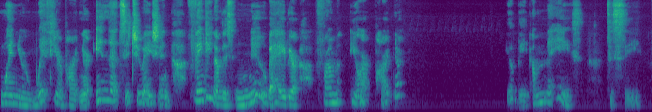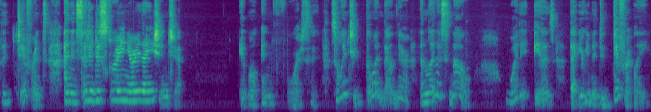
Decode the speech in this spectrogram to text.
when you're with your partner in that situation, thinking of this new behavior from your partner, you'll be amazed to see the difference. And instead of destroying your relationship, it will enforce it. So why don't you go on down there and let us know what it is that you're going to do differently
